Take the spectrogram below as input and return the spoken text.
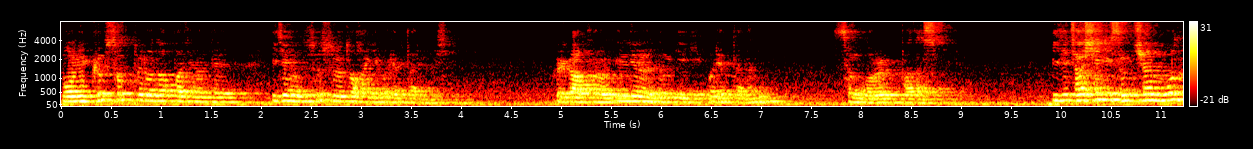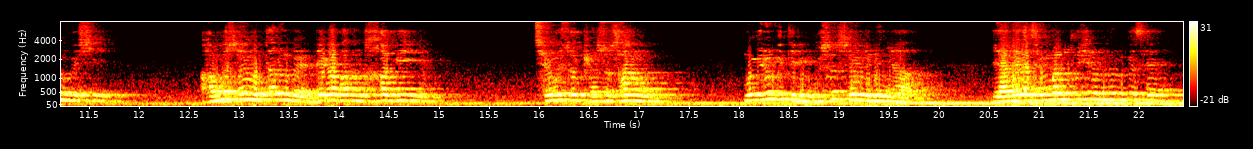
몸이 급속도로 나빠지는데 이제는 수술도 하기 어렵다는 것입니다. 그리고 앞으로 1년을 넘기기 어렵다는 선고를 받았습니다. 이제 자신이 성취한 모든 것이 아무 소용없다는 거예요. 내가 받은 학위, 최우수 교수상, 뭐 이런 것들이 무슨 소용이 있느냐. 야, 내가 정말 부질없는 것에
